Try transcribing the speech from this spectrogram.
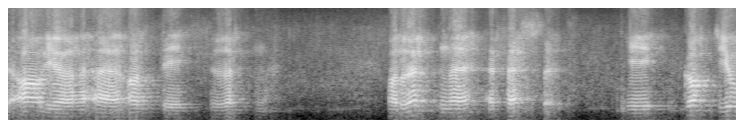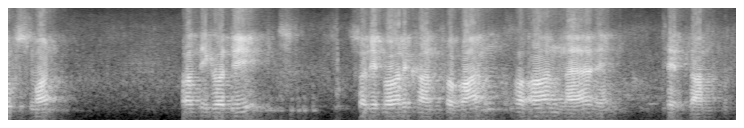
Det avgjørende er alltid røttene. Og at røttene er festet i godt jordsmonn, og at de går dypt, så de både kan få vann og annen næring til planten.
